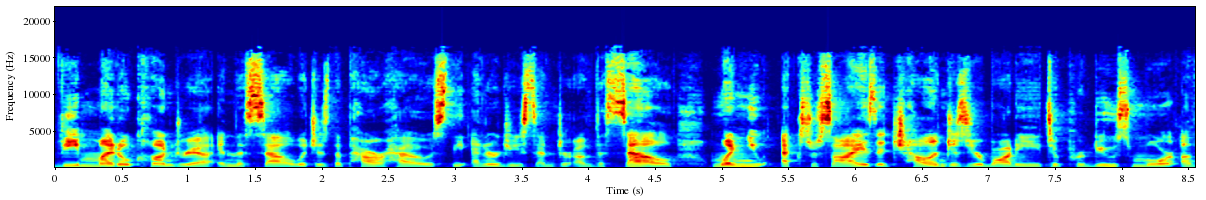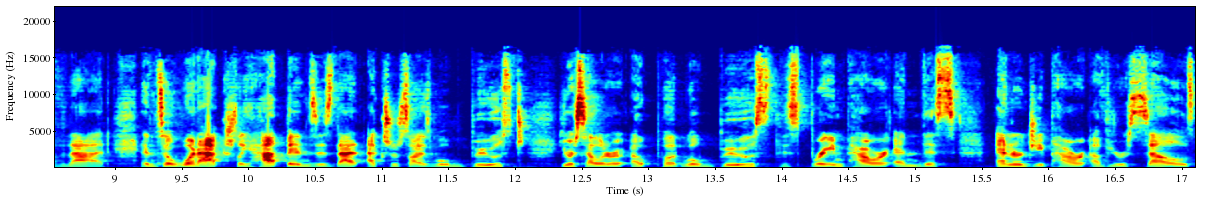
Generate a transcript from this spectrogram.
the mitochondria in the cell, which is the powerhouse, the energy center of the cell, when you exercise, it challenges your body to produce more of that. And so what actually happens is that exercise will boost your cellular output, will boost this brain power and this energy power of your cells,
